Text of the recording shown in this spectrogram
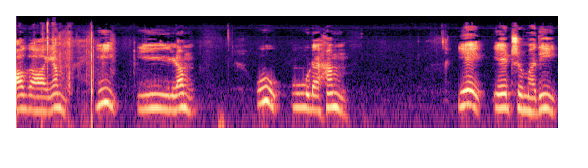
ஆகாயம் இ ஈழம். உ ஊடகம். ஏ ஏற்றுமதி.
